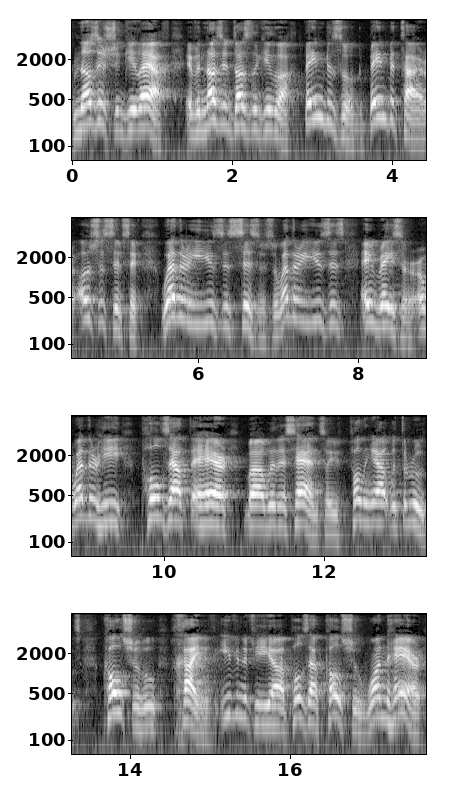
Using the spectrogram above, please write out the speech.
Nazir shegileach. If a nazir does the giluach, bein bezug, bein betar, osha sifsif, whether he uses scissors or whether he uses a razor or whether he pulls out the hair uh, with his hand, so he's pulling out with the roots. Kol shehu chayiv. Even if he uh, pulls out kolshu, one hair,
